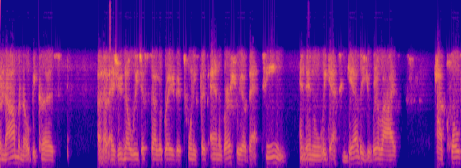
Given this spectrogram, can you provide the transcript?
phenomenal because, uh, as you know, we just celebrated the 25th anniversary of that team, and then when we got together, you realize how close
